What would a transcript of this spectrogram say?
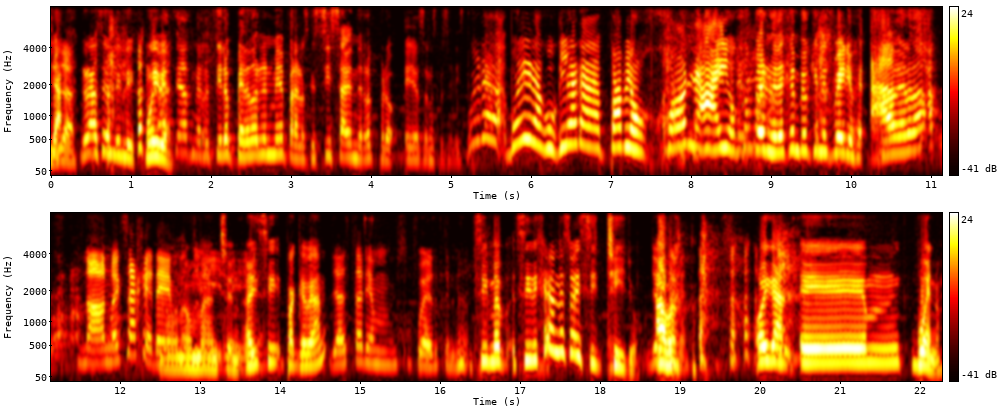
Ya. ya. Gracias, Lili. Muy bien. Gracias, me retiro. Perdónenme para los que sí saben de rock, pero ellos son especialistas. Voy a, voy a ir a googlear a Pablo Honey. o cómo- Espérenme, dejen ver quién es Radiohead. Ah, ¿verdad? No, no exageremos. No, no manchen. Lili. Ahí sí, para que vean. Ya estaría muy fuerte, ¿no? Si, me, si dijeran eso, ahí sí chillo. Yo Ah, también. Oigan, eh, bueno,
